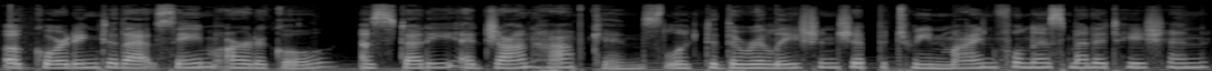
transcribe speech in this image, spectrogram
According to that same article, a study at Johns Hopkins looked at the relationship between mindfulness meditation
